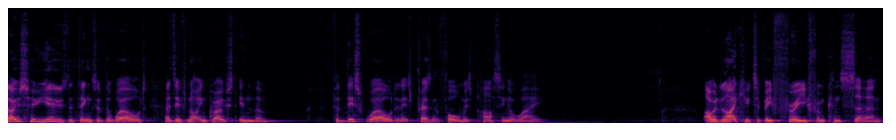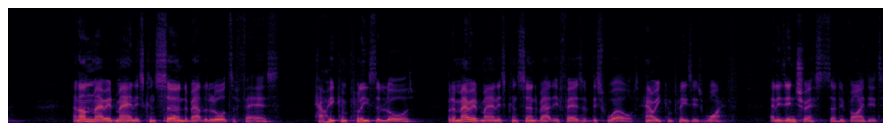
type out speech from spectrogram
Those who use the things of the world as if not engrossed in them. For this world in its present form is passing away. I would like you to be free from concern. An unmarried man is concerned about the Lord's affairs, how he can please the Lord. But a married man is concerned about the affairs of this world, how he can please his wife, and his interests are divided.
